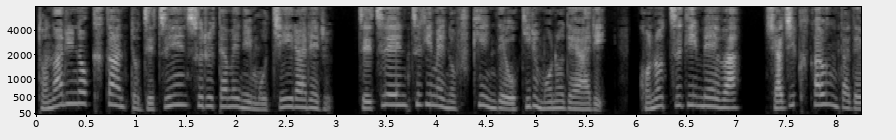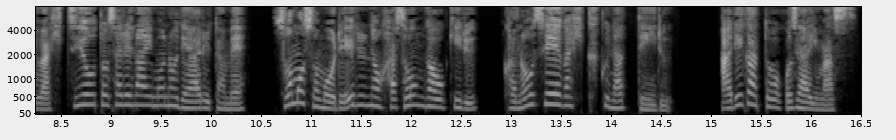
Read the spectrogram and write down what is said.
隣の区間と絶縁するために用いられる絶縁継ぎ目の付近で起きるものであり、この継ぎ目は車軸カウンタでは必要とされないものであるため、そもそもレールの破損が起きる可能性が低くなっている。ありがとうございます。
